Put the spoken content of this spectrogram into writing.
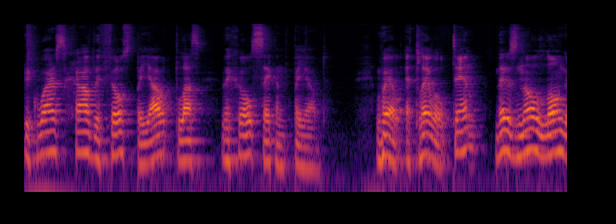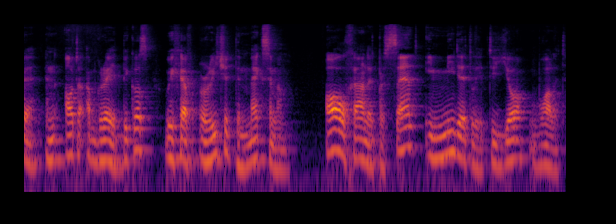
requires half the first payout plus the whole second payout. Well, at level 10, there is no longer an auto upgrade because we have reached the maximum. All 100% immediately to your wallet.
